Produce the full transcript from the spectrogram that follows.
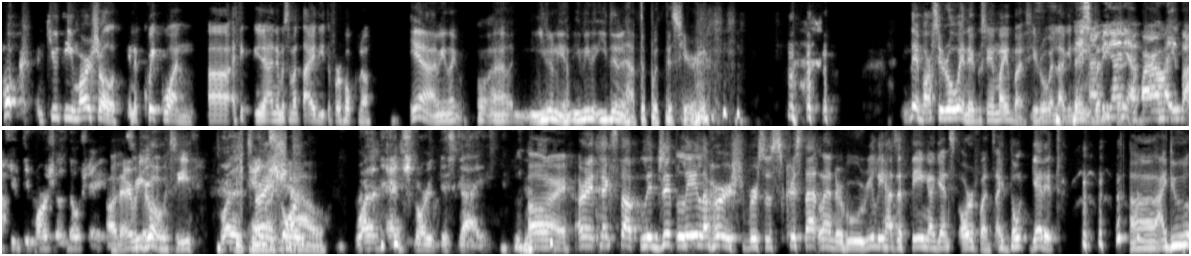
Hook and QT Marshall in a quick one. Uh, I think unanimous naman tayo dito for Hook, no? Yeah, I mean, like uh, you don't even, you need, you didn't have to put this here. Hindi, baka si Rowan eh. Gusto niya maiba. Si Rowan lagi na iba Sabi nga niya, para maiba, QT Marshall daw siya eh. Oh, there we go. See? What an edge lord. What an edge lord this guy. All right. All right. Next up, legit Leyla Hirsch versus Kris Statlander, who really has a thing against orphans. I don't get it. uh, I do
